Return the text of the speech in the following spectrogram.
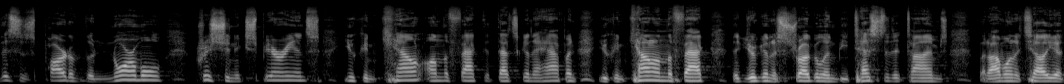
This is part of the normal Christian experience. You can count on the fact that that's going to happen. You can count on the fact that you're going to struggle and be tested at times. But I want to tell you,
